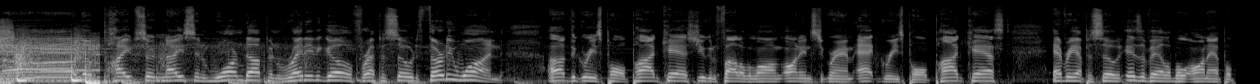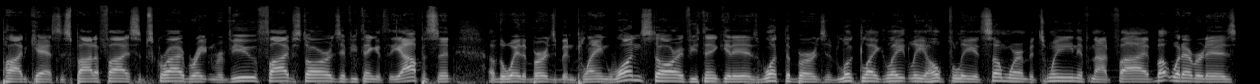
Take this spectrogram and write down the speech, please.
Oh, the pipes are nice and warmed up and ready to go for episode 31 of the Grease Pole Podcast. You can follow along on Instagram at Grease Pole Podcast. Every episode is available on Apple Podcasts and Spotify. Subscribe, rate, and review. Five stars if you think it's the opposite of the way the birds have been playing. One star if you think it is what the birds have looked like lately. Hopefully, it's somewhere in between, if not five, but whatever it is.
